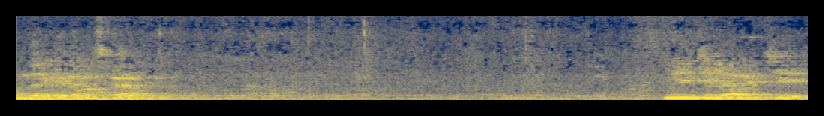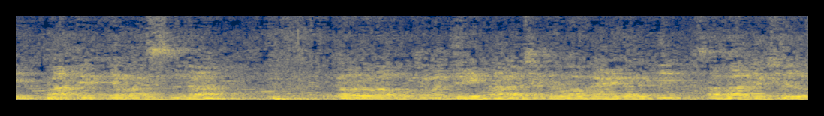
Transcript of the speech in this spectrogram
అందరికీ నమస్కారం. ఈ జిల్లా నుంచి ప్రాతినిధ్యం వహిస్తున్న గౌరవ ముఖ్యమంత్రి నారా చంద్రబాబు నాయుడు గారికి సభాధ్యక్షులు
